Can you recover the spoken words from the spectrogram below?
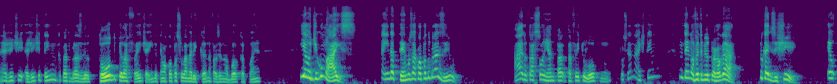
Né? A, gente, a gente tem um Campeonato Brasileiro todo pela frente ainda, tem uma Copa Sul-Americana fazendo uma boa campanha. E eu digo mais: ainda temos a Copa do Brasil. Ah, tu tá sonhando, tá, tá feito louco. Não tô sonhando, a gente tem, não tem 90 minutos para jogar? Tu quer desistir? Eu,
